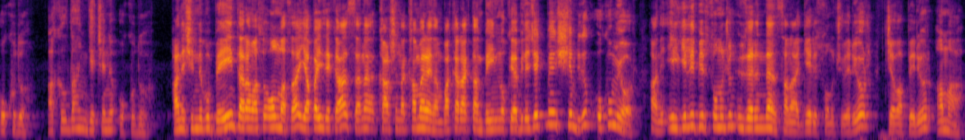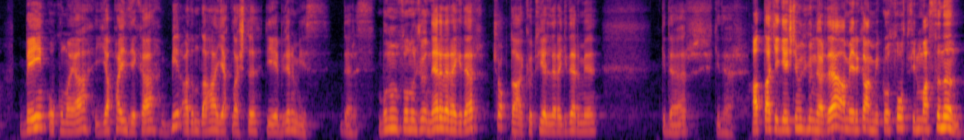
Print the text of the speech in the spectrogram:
okudu. Akıldan geçeni okudu. Hani şimdi bu beyin taraması olmasa yapay zeka sana karşına kamerayla bakaraktan beynini okuyabilecek mi? Şimdilik okumuyor. Hani ilgili bir sonucun üzerinden sana geri sonuç veriyor, cevap veriyor ama beyin okumaya yapay zeka bir adım daha yaklaştı diyebilir miyiz? deriz. Bunun sonucu nerelere gider? Çok daha kötü yerlere gider mi? Gider, gider. Hatta ki geçtiğimiz günlerde Amerikan Microsoft firmasının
